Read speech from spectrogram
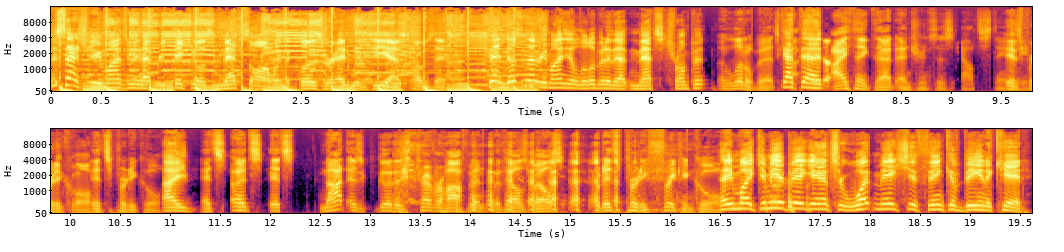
This actually reminds me of that ridiculous Mets song when the closer Edwin Diaz comes in. Ben, doesn't that remind you a little bit of that Mets trumpet? A little bit. It's got that. I think that entrance is outstanding. It's pretty cool. It's pretty cool. I It's it's it's not as good as Trevor Hoffman with Hell's Bells, but it's pretty freaking cool. Hey, Mike, give me a big answer. What makes you think of being a kid?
